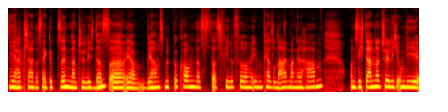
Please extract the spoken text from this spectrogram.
Ja, klar, das ergibt Sinn natürlich, mhm. dass äh, ja, wir haben es mitbekommen, dass, dass viele Firmen eben Personalmangel haben und sich dann natürlich um die,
